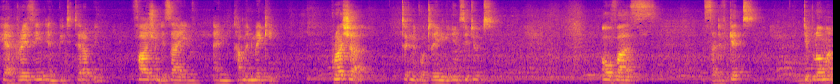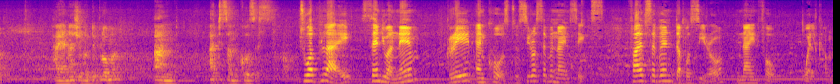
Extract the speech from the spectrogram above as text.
hairdressing and PT therapy, fashion design, and garment making. Croatia Technical Training Institute offers certificate, diploma, higher national diploma, and artisan courses. To apply, send your name, grade, and course to 0796 570094. Welcome.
